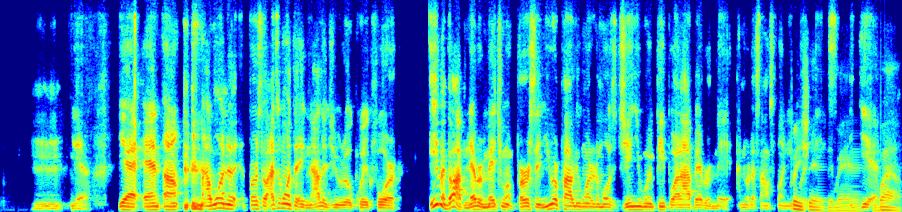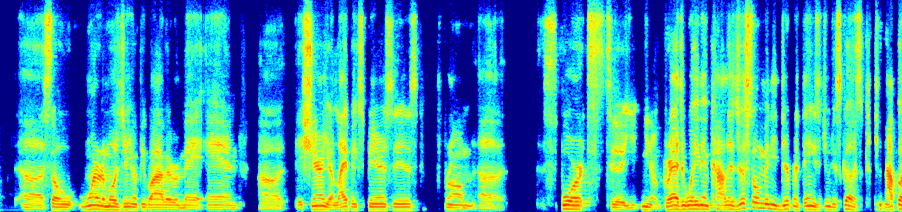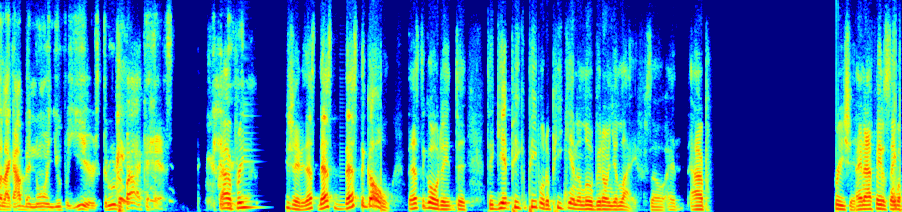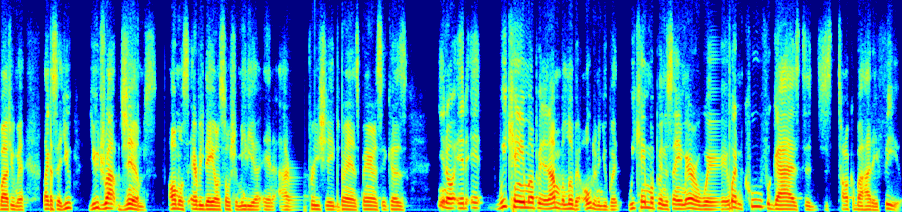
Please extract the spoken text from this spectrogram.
Mm-hmm. Yeah, yeah, and um, I want to first of all, I just want to acknowledge you real quick for even though I've never met you in person, you are probably one of the most genuine people that I've ever met. I know that sounds funny. Appreciate it, man. Yeah. Wow. Uh, so one of the most genuine people I've ever met, and uh, sharing your life experiences from uh, sports to you know graduating college, just so many different things that you discuss. I feel like I've been knowing you for years through the podcast. I appreciate it. That's that's that's the goal. That's the goal to to to get pe- people to peek in a little bit on your life. So I, I appreciate, it. and I feel the same about you, man. Like I said, you you drop gems almost every day on social media, and I appreciate the transparency because you know it it we came up in, and I'm a little bit older than you, but we came up in the same era where it wasn't cool for guys to just talk about how they feel.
